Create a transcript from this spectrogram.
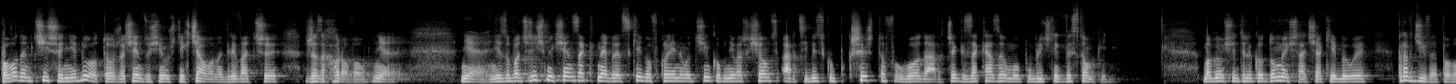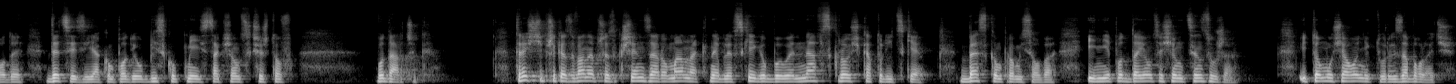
Powodem ciszy nie było to, że księdzu się już nie chciało nagrywać, czy że zachorował. Nie. Nie, nie zobaczyliśmy księdza Kneblewskiego w kolejnym odcinku, ponieważ ksiądz arcybiskup Krzysztof Włodarczyk zakazał mu publicznych wystąpień. Mogę się tylko domyślać, jakie były prawdziwe powody decyzji, jaką podjął biskup miejsca ksiądz Krzysztof Włodarczyk. Treści przekazywane przez księdza Romana Kneblewskiego były na wskroś katolickie, bezkompromisowe i nie poddające się cenzurze. I to musiało niektórych zaboleć.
